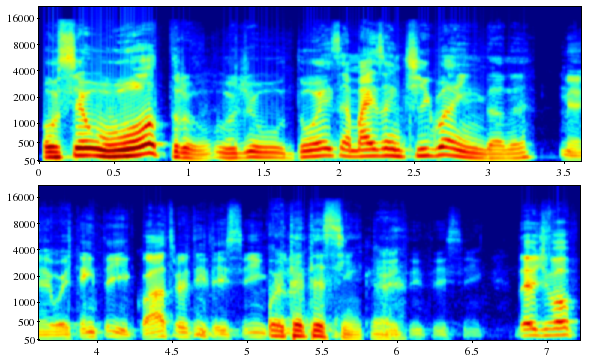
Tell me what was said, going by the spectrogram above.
O seu, o outro, o de- o 2, é mais antigo ainda, né? É, 84, 85. né? 85. É. 85. Daí De Volta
